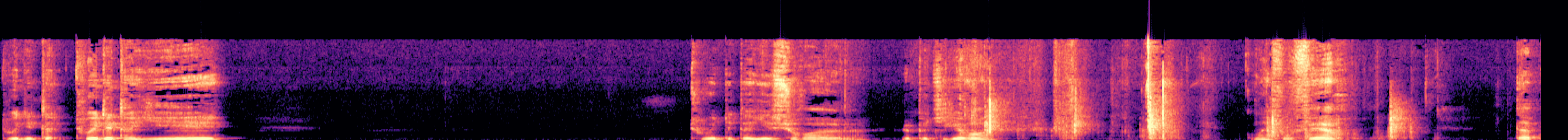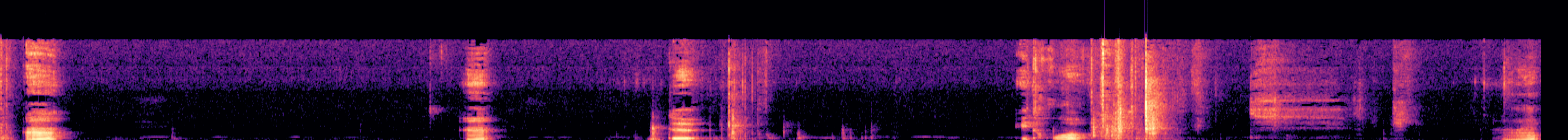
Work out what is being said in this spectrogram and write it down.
Tout est, tout est détaillé. Tout est détaillé sur euh, le petit livre. Comment il faut faire? Tape 1. 1. 2. Et 3. Voilà.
